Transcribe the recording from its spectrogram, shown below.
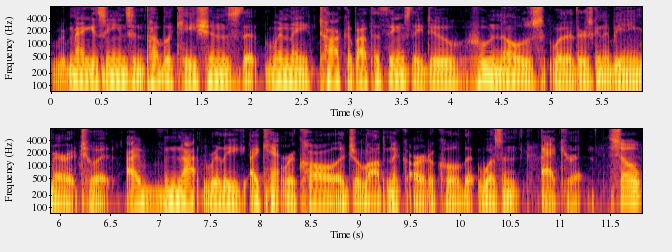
magazines and publications that when they talk about the things they do, who knows whether there's going to be any merit to it. I've not really, I can't recall a Jalopnik article that wasn't accurate. So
